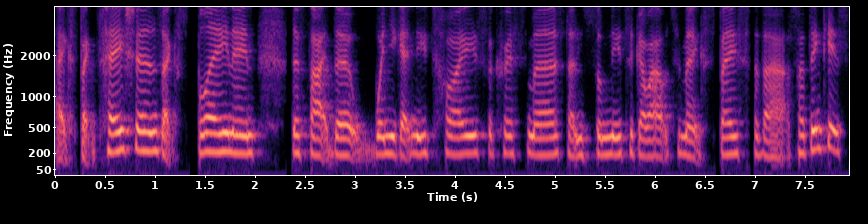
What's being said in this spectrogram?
expectations, explaining the fact that when you get new toys for Christmas, then some need to go out to make space for that? So I think it's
